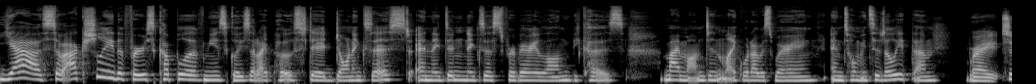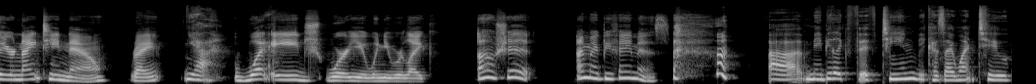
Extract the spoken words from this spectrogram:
Yeah, so actually, the first couple of musicals that I posted don't exist, and they didn't exist for very long because my mom didn't like what I was wearing and told me to delete them. Right. So you're 19 now, right? Yeah. What age were you when you were like, oh shit, I might be famous? uh, maybe like 15 because I went to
